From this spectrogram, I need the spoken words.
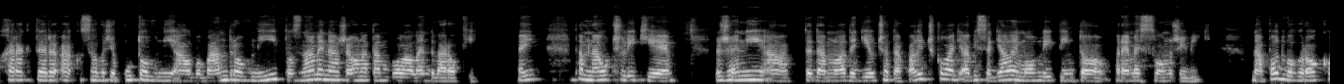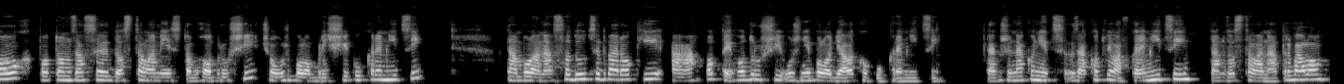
charakter, ako sa hovorí, putovný alebo vandrovný, to znamená, že ona tam bola len dva roky. Hej. Tam naučili tie ženy a teda mladé dievčatá paličkovať, aby sa ďalej mohli týmto remeslom živiť. No a po dvoch rokoch potom zase dostala miesto v Hodruši, čo už bolo bližšie ku Kremnici. Tam bola nasledujúce dva roky a od tej Hodruši už nebolo ďaleko ku Kremnici. Takže nakoniec zakotvila v Kremnici, tam zostala natrvalo.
